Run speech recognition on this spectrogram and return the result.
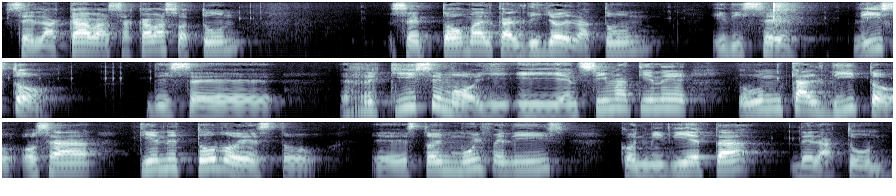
se la acaba, se acaba su atún, se toma el caldillo del atún y dice, listo, dice, es riquísimo y, encima tiene un caldito, o sea, tiene todo esto. Eh, estoy muy feliz con mi dieta del atún,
